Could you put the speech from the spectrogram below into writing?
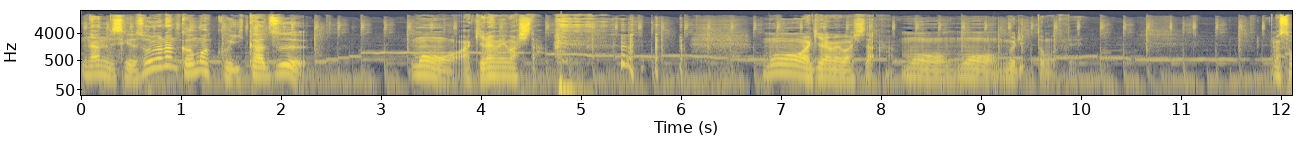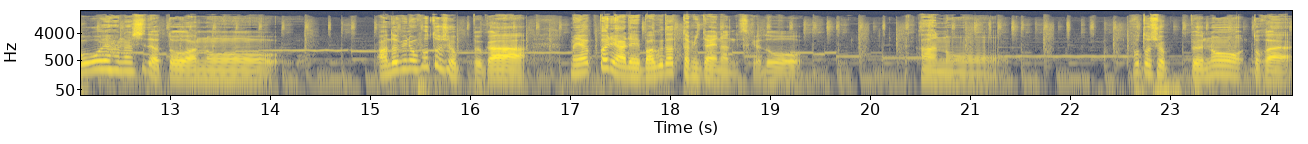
なんですけど、それがなんかうまくいかず、もう諦めました。もう諦めました。もう、もう無理と思って。そういう話だと、あのー、Adobe の Photoshop が、まあ、やっぱりあれバグだったみたいなんですけど、あのー、Photoshop のとか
